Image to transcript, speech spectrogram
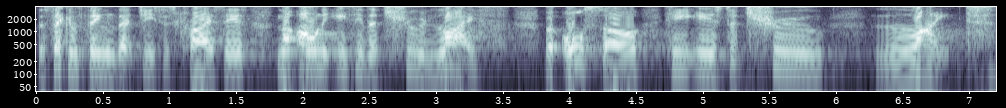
The second thing that Jesus Christ is, not only is he the true life, but also he is the true light.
